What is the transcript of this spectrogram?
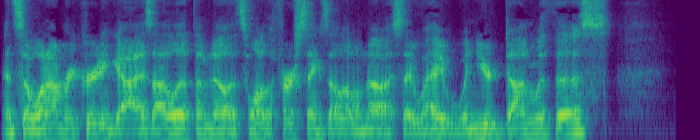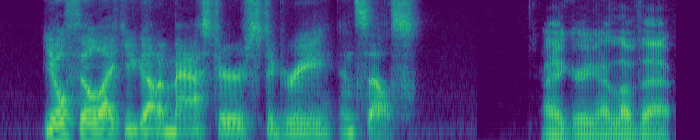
And so when I'm recruiting guys, I let them know. It's one of the first things I let them know. I say, well, hey, when you're done with this, you'll feel like you got a master's degree in sales. I agree. I love that.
